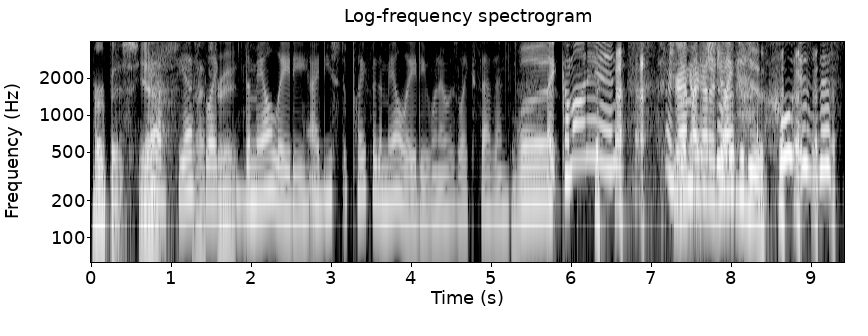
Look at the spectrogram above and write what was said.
purpose yeah yes, yes. that's like great the mail lady. I used to play for the mail lady when I was like seven. what Like, come on in. My She's like, "I got a job like, to do." Who is this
